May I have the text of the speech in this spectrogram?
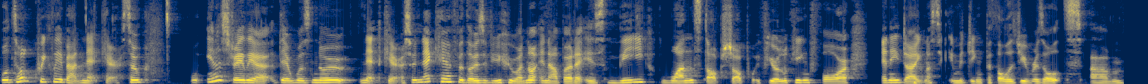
we'll talk quickly about Netcare. So in Australia, there was no Netcare. So, Netcare, for those of you who are not in Alberta, is the one stop shop if you're looking for any diagnostic imaging pathology results, um,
